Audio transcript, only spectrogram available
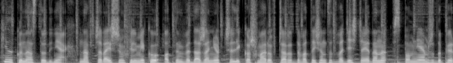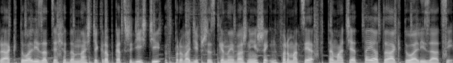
kilkunastu dniach. Na wczorajszym filmiku o tym wydarzeniu, czyli Koszmarów Czar 2021, wspomniałem, że dopiero aktualizacja 17.30 wprowadzi wszystkie najważniejsze informacje w temacie tej oto aktualizacji.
